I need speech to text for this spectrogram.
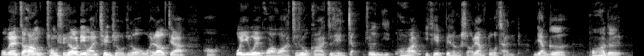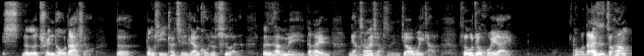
我每天早上从学校练完铅球之后，我回到家。哦喂一喂花花，就是我刚才之前讲，就是你花花一天变成少量多餐，两个花花的那个拳头大小的东西，它其实两口就吃完了。但是它每大概两三个小时你就要喂它，所以我就回来，我大概是早上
